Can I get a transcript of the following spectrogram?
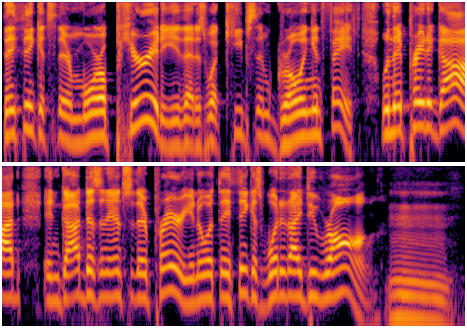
They think it's their moral purity that is what keeps them growing in faith. When they pray to God and God doesn't answer their prayer, you know what they think is what did I do wrong? Mm.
